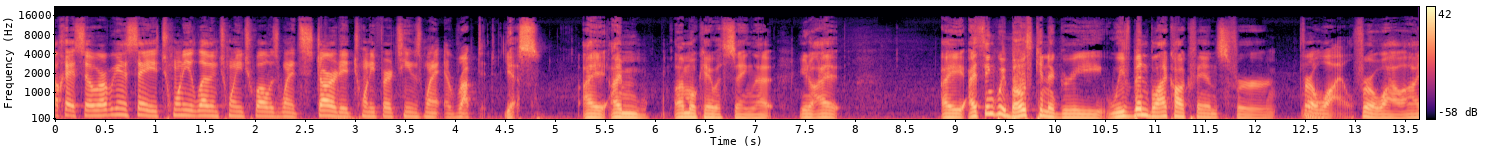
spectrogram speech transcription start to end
Okay, so are we going to say 2011, 2012 is when it started, 2013 is when it erupted? Yes, I I'm I'm okay with saying that. You know, I I I think we both can agree. We've been Blackhawk fans for For a while. For a while. I,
